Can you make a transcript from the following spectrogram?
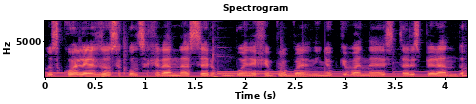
los cuales los aconsejarán a ser un buen ejemplo para el niño que van a estar esperando.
